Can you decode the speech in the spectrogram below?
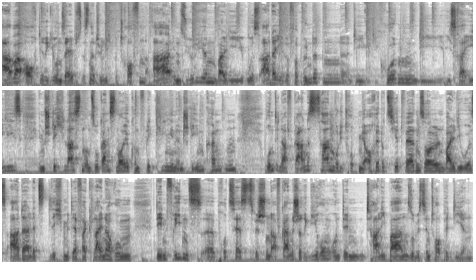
Aber auch die Region selbst ist natürlich betroffen. A, in Syrien, weil die USA da ihre Verbündeten, die, die Kurden, die Israelis im Stich lassen und so ganz neue Konfliktlinien entstehen könnten. Und in Afghanistan, wo die Truppen ja auch reduziert werden sollen, weil die USA da letztlich mit der Verkleinerung den Friedensprozess zwischen afghanischer Regierung und den Taliban so ein bisschen torpedieren.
